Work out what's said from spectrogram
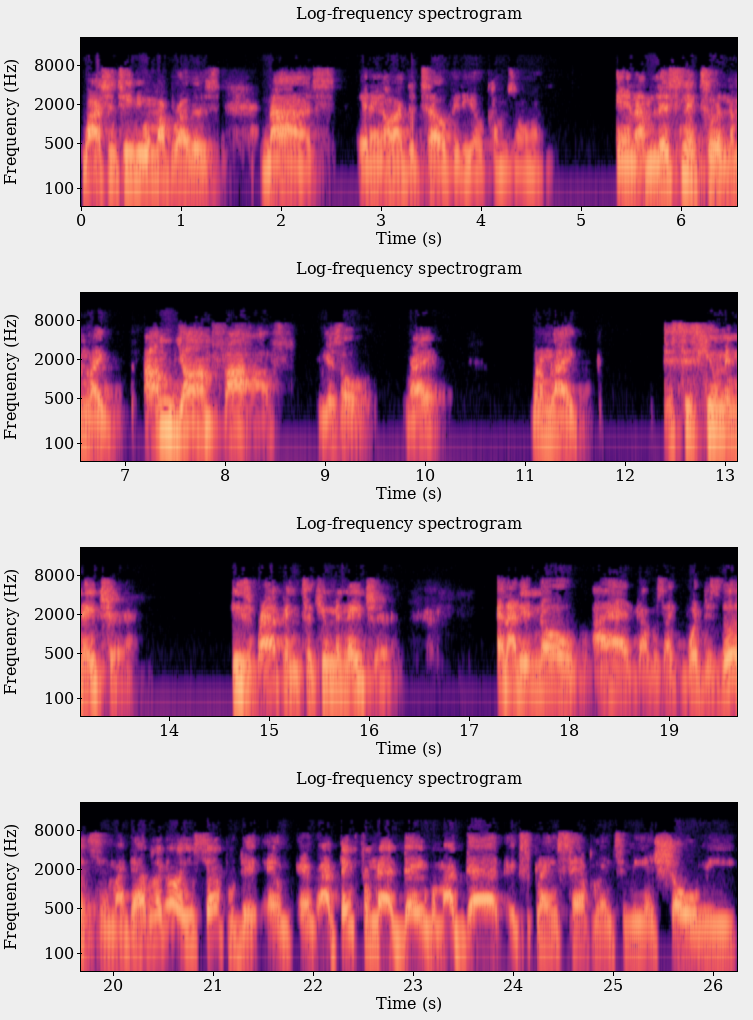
watching TV with my brothers, Nas, it ain't hard to tell video comes on. And I'm listening to it and I'm like, I'm young, I'm five years old, right? But I'm like, this is human nature. He's rapping to human nature. And I didn't know I had, I was like, what is this? And my dad was like, oh, he sampled it. And, and I think from that day when my dad explained sampling to me and showed me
